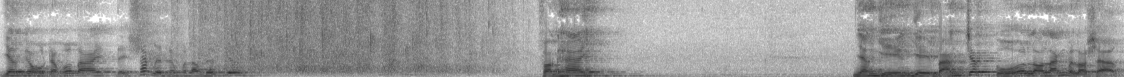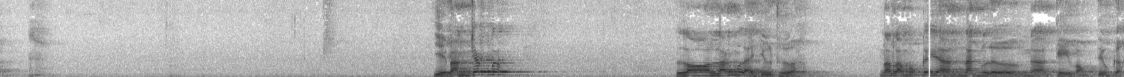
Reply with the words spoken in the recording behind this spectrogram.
dân cái một trăm pháo tay để xác định rằng mình làm được chứ. Phần 2 nhận diện về bản chất của lo lắng và lo sợ. Về bản chất đó lo lắng là dư thừa. Nó là một cái à, năng lượng à, kỳ vọng tiêu cực.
